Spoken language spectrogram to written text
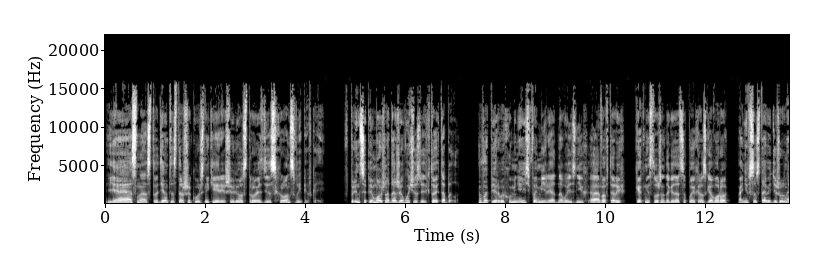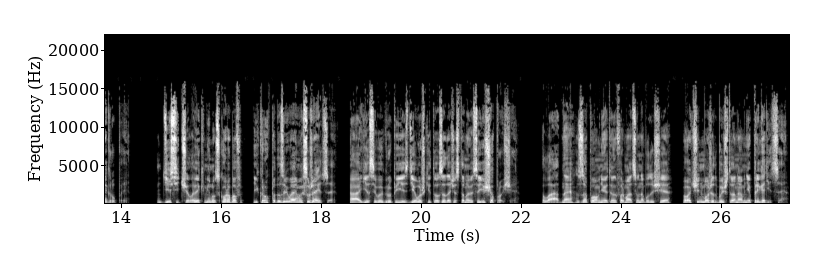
«Ясно, студенты-старшекурсники решили устроить здесь схрон с выпивкой. В принципе, можно даже вычислить, кто это был. Во-первых, у меня есть фамилия одного из них, а во-вторых, как несложно догадаться по их разговору, они в составе дежурной группы. Десять человек минус Коробов, и круг подозреваемых сужается. А если в их группе есть девушки, то задача становится еще проще. Ладно, запомню эту информацию на будущее. Очень может быть, что она мне пригодится.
